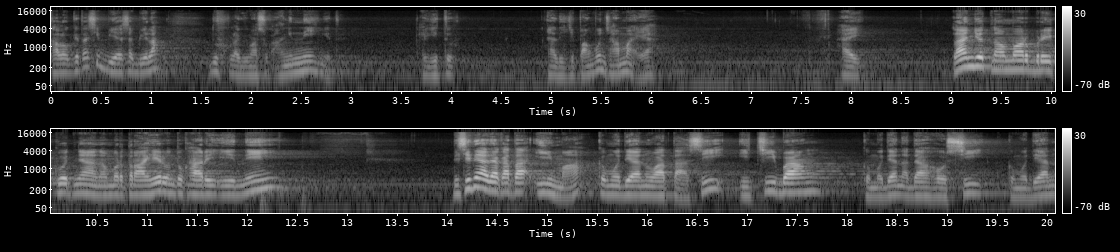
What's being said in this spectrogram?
kalau kita sih biasa bilang duh lagi masuk angin nih gitu. Kayak gitu. Nah di Jepang pun sama ya. Hai. Lanjut nomor berikutnya. Nomor terakhir untuk hari ini di sini ada kata ima, kemudian watashi, ichibang, kemudian ada hoshi, kemudian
